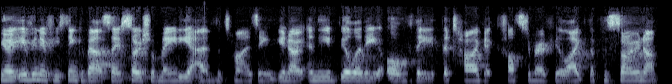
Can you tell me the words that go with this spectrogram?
You know, even if you think about say social media advertising, you know, and the ability of the the target customer, if you like, the persona,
